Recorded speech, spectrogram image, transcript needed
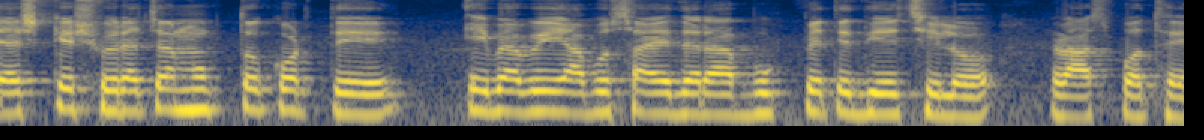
দেশকে স্বৈরাচার মুক্ত করতে এভাবেই আবু সাইদেরা বুক পেতে দিয়েছিল রাজপথে।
